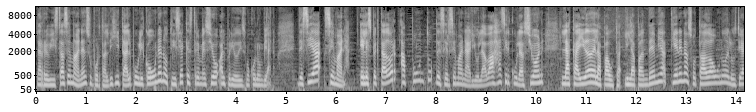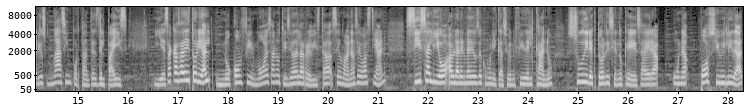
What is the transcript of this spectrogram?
la revista Semana en su portal digital publicó una noticia que estremeció al periodismo colombiano. Decía Semana, el espectador a punto de ser semanario, la baja circulación, la caída de la pauta y la pandemia tienen azotado a uno de los diarios más importantes del país. Y esa casa editorial no confirmó esa noticia de la revista Semana Sebastián, Sí salió a hablar en medios de comunicación Fidel Cano, su director, diciendo que esa era una posibilidad,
